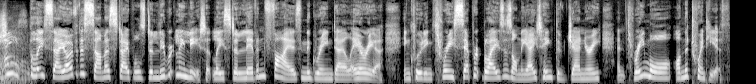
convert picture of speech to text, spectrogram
Jeez. Police say over the summer, Staples deliberately lit at least 11 fires in the Greendale area, including three separate blazes on the 18th of January and three more on the 20th.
